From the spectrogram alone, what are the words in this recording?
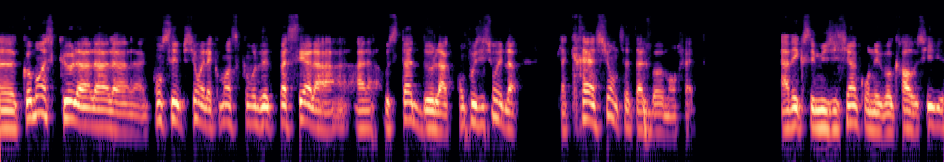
euh, comment est-ce que la, la, la, conception et la, comment est-ce que vous êtes passé au stade de la composition et de la, création de cet album en fait, avec ces musiciens qu'on évoquera aussi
